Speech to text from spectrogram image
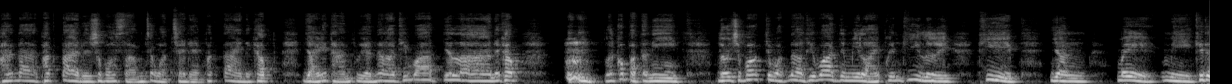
ภาคใต้ภาคใต้โดยเฉพาะ 3 จังหวัดชายแดนภาคใต้นะครับอยากให้ฐานเผื่อนราธิวาสยะลานะครับแล้วก็ปัตตานี โดยเฉพาะจังหวัดนราธิวาสยังมีหลายพื้นที่เลยที่ยัง ไม่มีคิด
